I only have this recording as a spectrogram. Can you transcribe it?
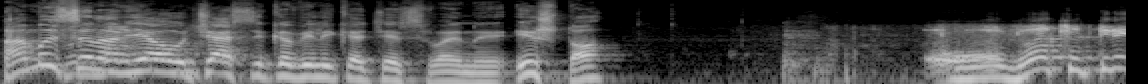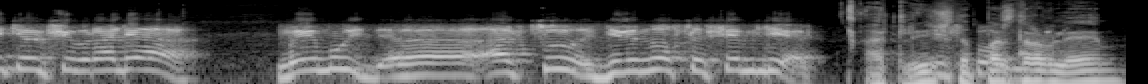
А мы сыновья участников Великой Отечественной войны. И что? Э, 23 февраля моему э, отцу 97 лет. Отлично, И что? поздравляем.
